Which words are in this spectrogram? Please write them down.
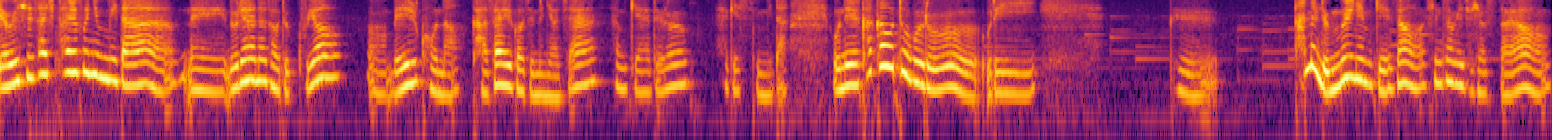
10시 48분입니다. 네, 노래 하나 더 듣고요. 어, 메일 코너, 가사 읽어주는 여자 함께 하도록 하겠습니다. 오늘 카카오톡으로 우리 그 하늘 눈물님께서 신청해 주셨어요.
